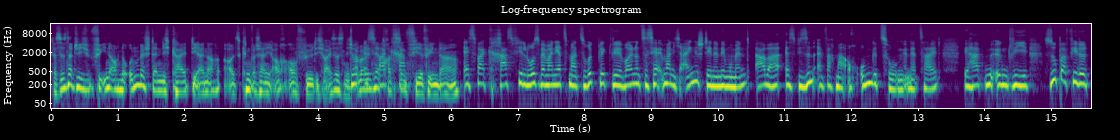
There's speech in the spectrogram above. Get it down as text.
Das ist natürlich für ihn auch eine Unbeständigkeit, die einen auch als Kind wahrscheinlich auch auffühlt. Ich weiß es nicht. Du, Aber wir es sind ja trotzdem krass. viel für ihn da. Es war krass viel los, wenn man jetzt mal zurückblickt. Wir wollen uns das ja immer nicht eingestehen in dem Moment, aber es, wir sind einfach mal auch umgezogen in der Zeit. Wir hatten irgendwie super viele,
